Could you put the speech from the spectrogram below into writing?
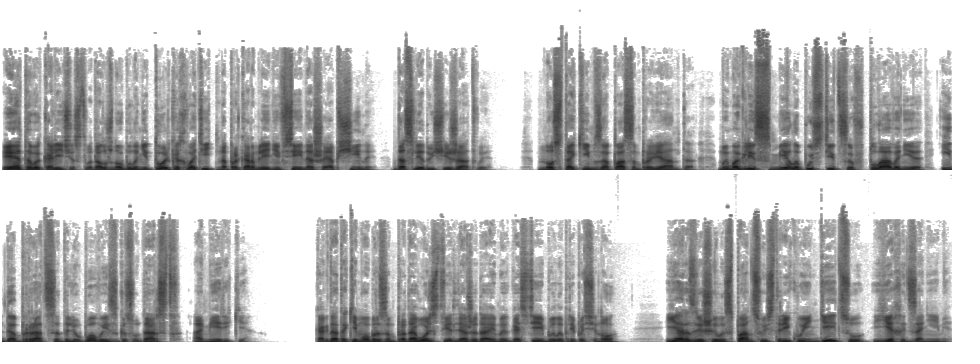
Этого количества должно было не только хватить на прокормление всей нашей общины до следующей жатвы, но с таким запасом провианта мы могли смело пуститься в плавание и добраться до любого из государств Америки. Когда таким образом продовольствие для ожидаемых гостей было припасено, я разрешил испанцу и старику-индейцу ехать за ними.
